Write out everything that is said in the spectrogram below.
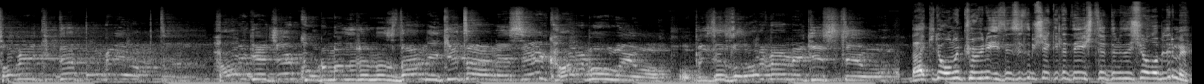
Tabii ki de Bobby yaptı. Her gece korumalarımızdan iki tanesi kayboluyor. O bize zarar vermek istiyor. Belki de onun köyünü izinsiz bir şekilde değiştirdiğiniz için olabilir mi?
